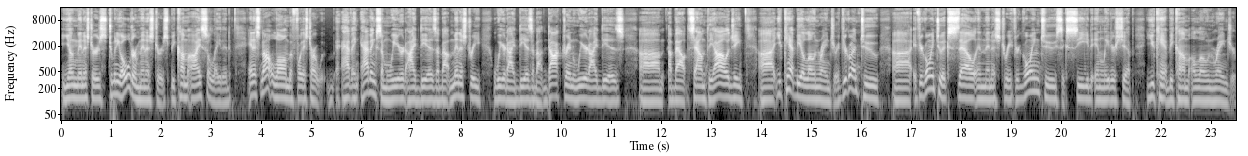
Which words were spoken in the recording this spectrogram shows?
young ministers, too many older ministers become isolated, and it's not long before they start having having some weird ideas about ministry, weird ideas about doctrine, weird ideas um, about sound theology. Uh, you can't be a lone ranger if you're going to uh, if you're going to excel in ministry, if you're going to succeed in leadership, you can't become a lone ranger.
